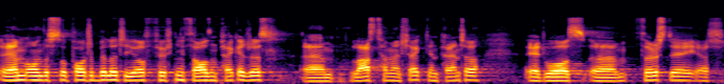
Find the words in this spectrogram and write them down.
um, on the supportability of 15,000 packages. Um, last time I checked in Penta, it was um, Thursday at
